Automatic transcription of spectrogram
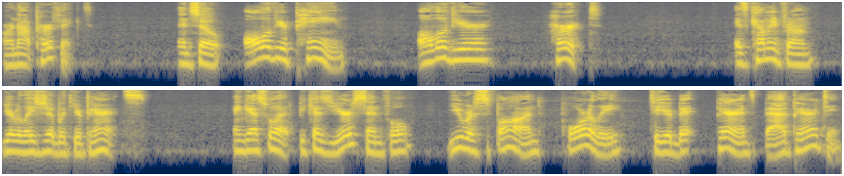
are not perfect. And so all of your pain, all of your hurt is coming from your relationship with your parents. And guess what? Because you're sinful, you respond poorly to your parents' bad parenting.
